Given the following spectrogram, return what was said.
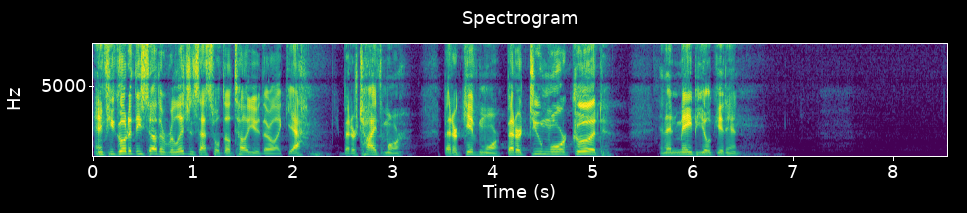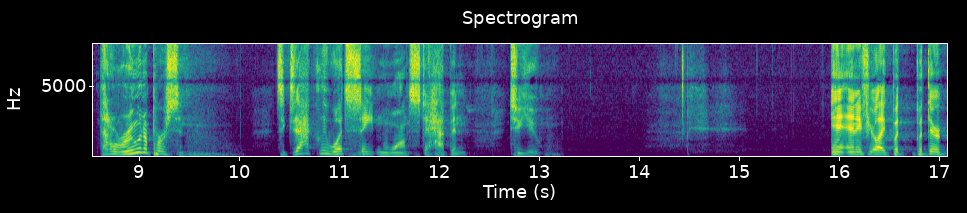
And if you go to these other religions, that's what they'll tell you. They're like, yeah, you better tithe more, better give more, better do more good, and then maybe you'll get in. That'll ruin a person. It's exactly what Satan wants to happen to you. And, and if you're like, but, but they're,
